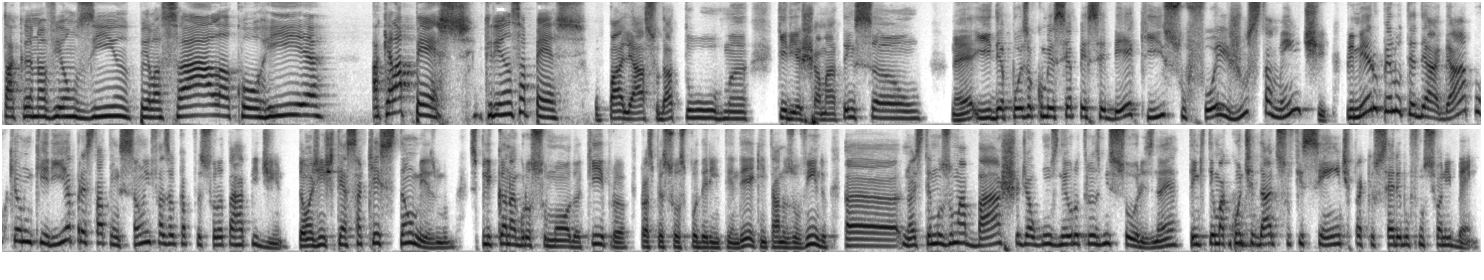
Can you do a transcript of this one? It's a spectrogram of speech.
tacando aviãozinho pela sala, corria. Aquela peste, criança peste. O palhaço da turma, queria chamar atenção, né? E depois eu comecei a perceber que isso foi justamente, primeiro pelo TDAH, porque eu não queria prestar atenção e fazer o que a professora estava pedindo. Então a gente tem essa questão mesmo. Explicando a grosso modo aqui, para as pessoas poderem entender, quem está nos ouvindo, uh, nós temos uma baixa de alguns neurotransmissores, né? Tem que ter uma quantidade suficiente para que o cérebro funcione bem.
